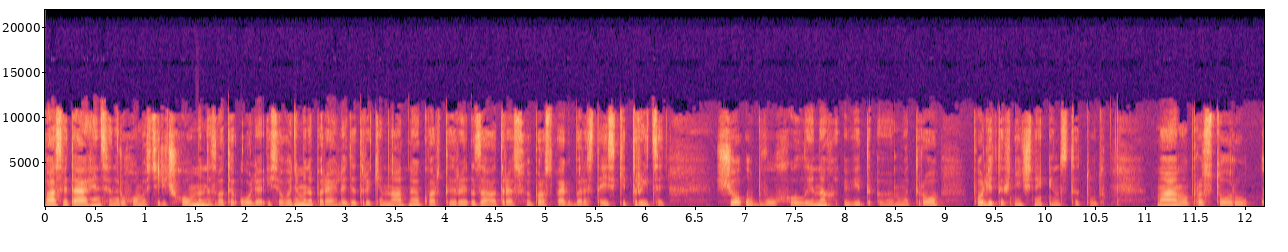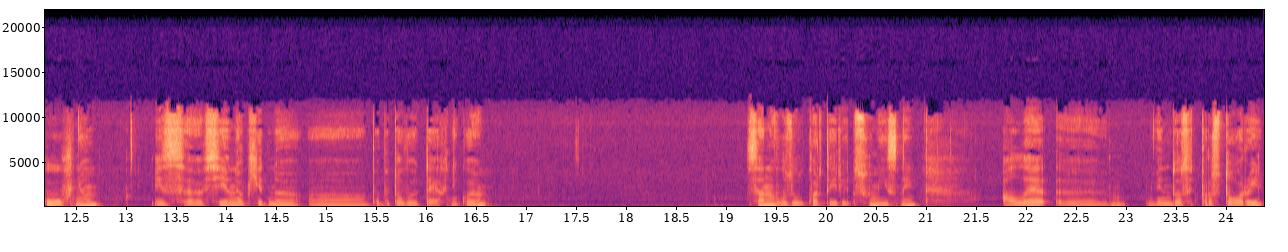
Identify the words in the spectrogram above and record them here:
Вас вітає агенція нерухомості Річ Хоум. Мене звати Оля, і сьогодні ми на перегляді трикімнатної квартири за адресою проспект Берестейський, 30, що у двох хвилинах від е, метро Політехнічний інститут. Маємо простору кухню із е, всією необхідною е, побутовою технікою. Санвузол у квартирі сумісний, але він досить просторий,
